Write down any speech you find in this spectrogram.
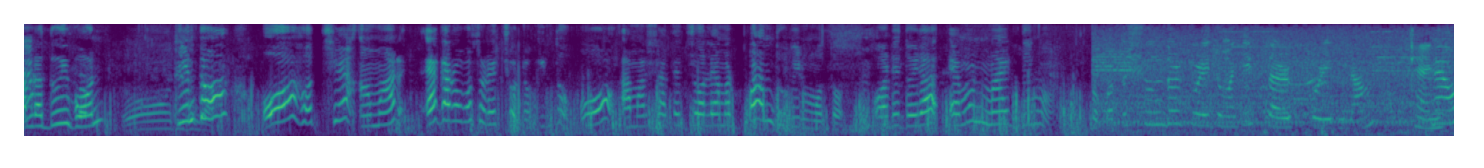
আমরা দুই বোন। কিন্তু ও হচ্ছে আমার এগারো বছরের ছোট কিন্তু ও আমার সাথে চলে আমার বান্ধবীর মতো। ওরে দইরা এমন মায়ের দিমো কত সুন্দর করে তোমাকে সার্ভ করে দিলাম। নাও।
